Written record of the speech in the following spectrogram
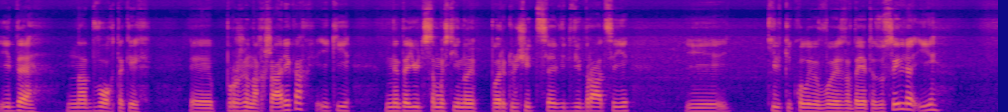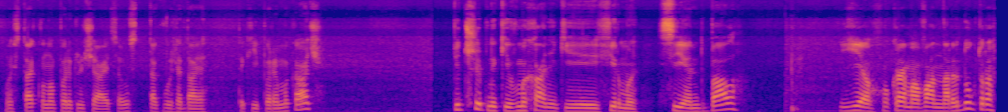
йде на двох таких е, пружинах шариках, які не дають самостійно переключитися від вібрації. І тільки коли ви завдаєте зусилля, і ось так воно переключається. Ось так виглядає такий перемикач. Підшипники в механіки фірми C&Ball. Є окрема ванна редуктора,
